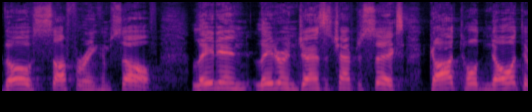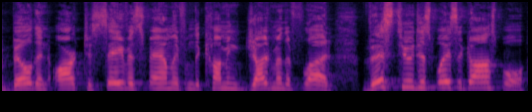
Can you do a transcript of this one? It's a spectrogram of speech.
though suffering himself. Later in, later in Genesis chapter 6, God told Noah to build an ark to save his family from the coming judgment of the flood. This too displays the gospel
